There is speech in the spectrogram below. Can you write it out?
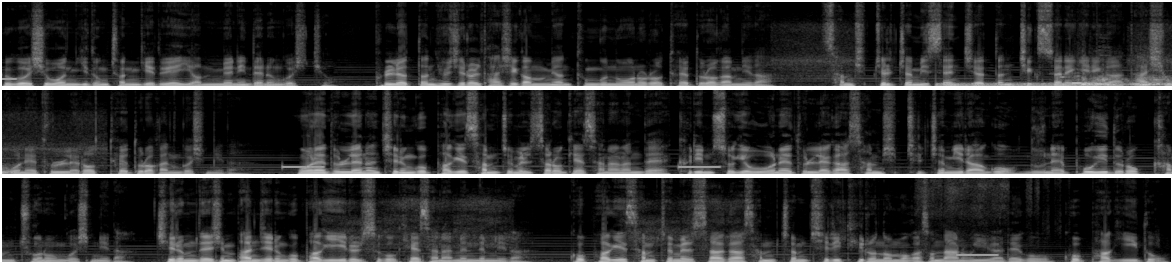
그것이 원기둥 전개도의 옆면이 되는 것이죠. 풀렸던 휴지를 다시 감으면 둥근 원으로 되돌아갑니다. 37.2cm였던 직선의 길이가 다시 원의 둘레로 되돌아간 것입니다. 원의 둘레는 지름 곱하기 3.14로 계산하는데 그림 속의 원의 둘레가 37.1하고 눈에 보이도록 감추어 놓은 것입니다. 지름 대신 반지름 곱하기 2를 쓰고 계산하면 됩니다. 곱하기 3.14가 3.7이 뒤로 넘어가서 나누기가 되고 곱하기 2도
